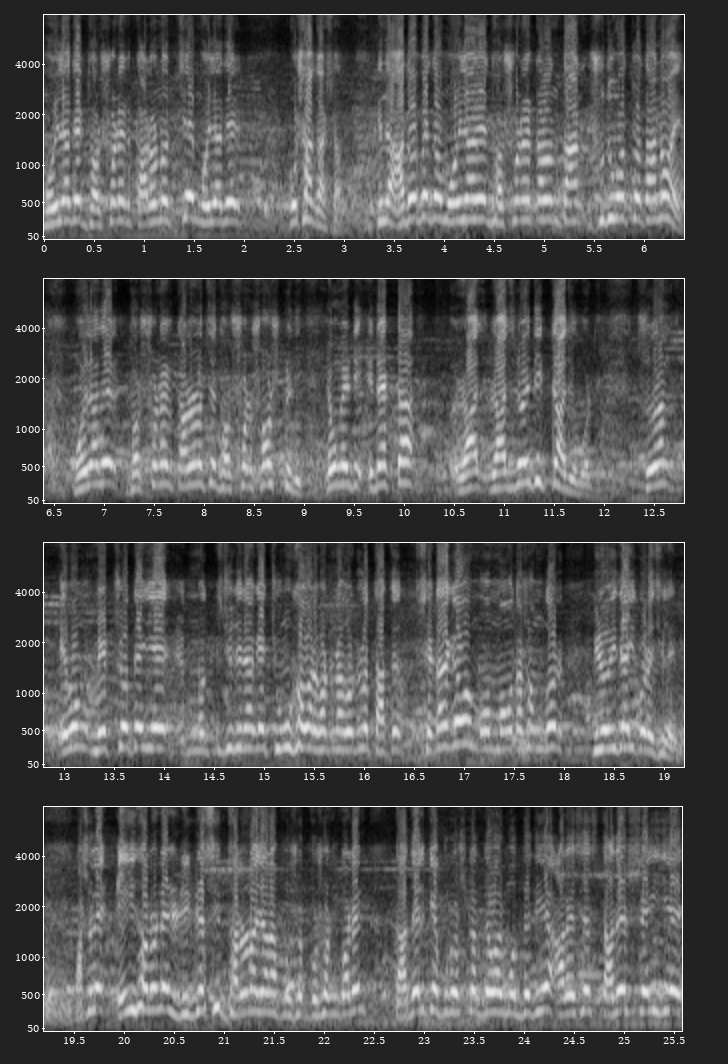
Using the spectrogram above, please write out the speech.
মহিলাদের ধর্ষণের কারণ হচ্ছে মহিলাদের পোশাক আশাক। কিন্তু আদপে তো মহিলাদের ধর্ষণের কারণ তার, শুধুমাত্র তা নয়, মহিলাদের ধর্ষণের কারণ হচ্ছে ধর্ষণ সংস্কৃতি এবং এটি, এটা একটা রাজ- রাজনৈতিক কাজও বটে। সুতরাং, এবং মেট্রোতে যে কিছুদিন আগে চুমু খাওয়ার ঘটনা ঘটলো, তাতে, সেটাকেও মমতা শঙ্কর বিরোধিতাই করেছিলেন। আসলে এই ধরনের রিগ্রেসিভ ধারণা যারা পোষ- পোষণ করেন, তাদেরকে পুরস্কার দেওয়ার মধ্যে দিয়ে আরএসএস তাদের সেই যে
